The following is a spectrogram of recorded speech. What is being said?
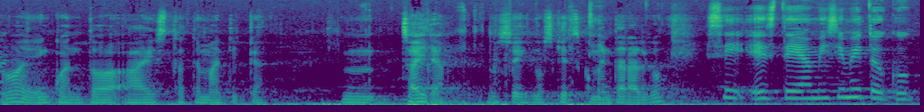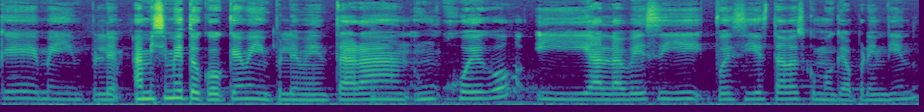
¿no? En cuanto a, esta temática. Mm, Zaira, no sé, ¿nos quieres comentar algo? Sí, este, a mí sí me tocó que me a mí sí me tocó que me implementaran un juego y a la vez sí, pues sí estabas como que aprendiendo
